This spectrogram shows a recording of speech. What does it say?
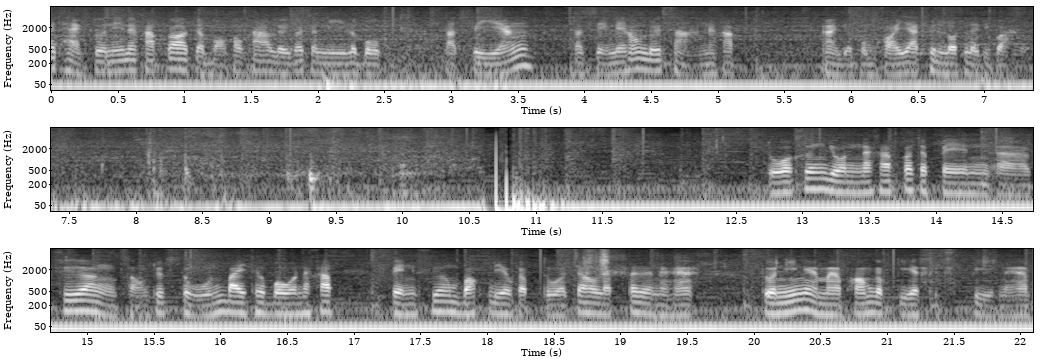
y t a g ตัวนี้นะครับก็จะบอกคร่าวๆเลยก็จะมีระบบตัดเสียง ตัดเสียงในห้องโดยสารนะครับอ่าเดี๋ยวผมขออนุญาตขึ้นรถเลยดีกว่าตัวเครื่องยนต์นะครับก็จะเป็นเครื่อง 2.0 ไบเทอร์โบนะครับ เป็นเครื่องบล็อกเดียวกับตัวเจ้า Raptor นะฮะ ตัวนี้เนี่ยมาพร้อมกับเกียร์6 speed นะครับ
